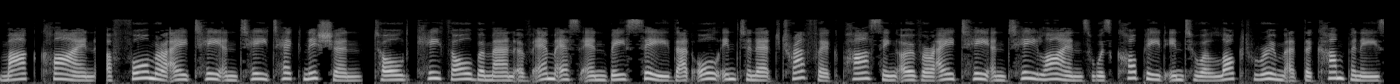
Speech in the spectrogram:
Mark Klein, a former AT&T technician, told Keith Olbermann of MSNBC that all internet traffic passing over AT&T lines was copied into a locked room at the company's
